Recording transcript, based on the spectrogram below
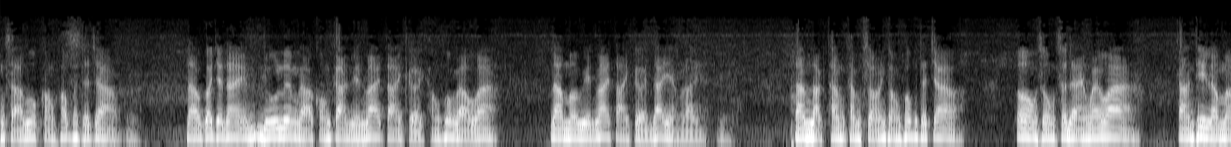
งสาวกของพระพุทธเจ้า เราก็จะได้รู้เรื่องราวของการเวียนว่ายตายเกิดของพวกเราว่า เรามาเวียนว่ายตายเกิดได้อย่างไร ตามหลักธรรมคำสอนของพระพุทธเจ้า พระองค์ทรงแสดงไว้ว่าการที่เรามา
